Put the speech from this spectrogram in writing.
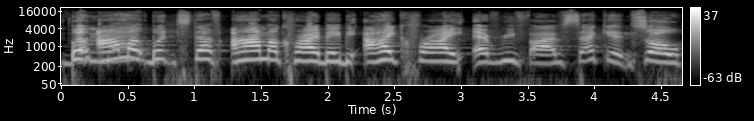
But I'm a but Steph, I'm a crybaby. I cry every five seconds. So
